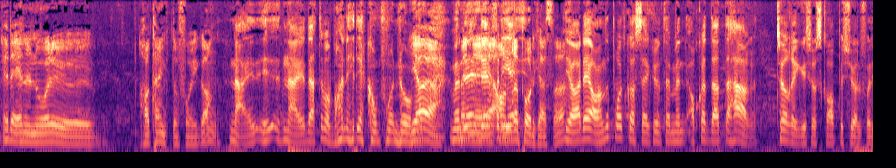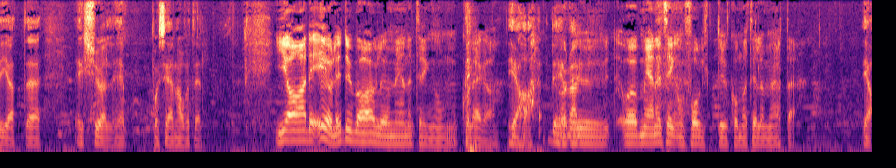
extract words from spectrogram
Er det noe du har tenkt å få i gang? Nei, nei dette var bare en idé jeg kom på nå. Ja, ja. Men, men det, det, er andre podkaster? Ja, det er andre podkaster jeg kunne til, men akkurat dette her tør jeg ikke å skape sjøl fordi at uh, jeg sjøl er på scenen av og til. Ja, det er jo litt ubehagelig å mene ting om kollegaer. ja, det er og, du, og mene ting om folk du kommer til å møte. Ja,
